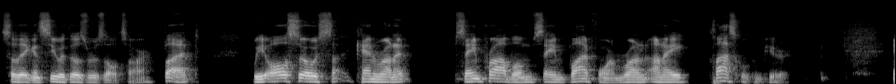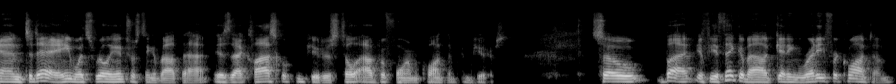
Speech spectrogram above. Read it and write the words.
so they can see what those results are. But we also can run it, same problem, same platform, run on a classical computer. And today, what's really interesting about that is that classical computers still outperform quantum computers. So, but if you think about getting ready for quantum,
